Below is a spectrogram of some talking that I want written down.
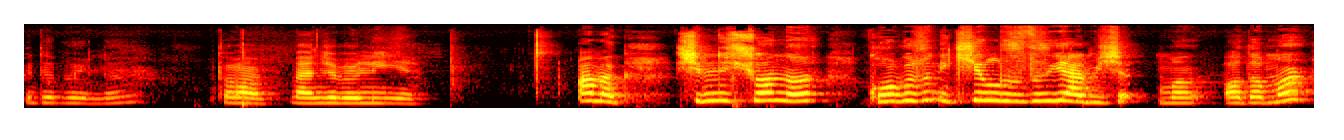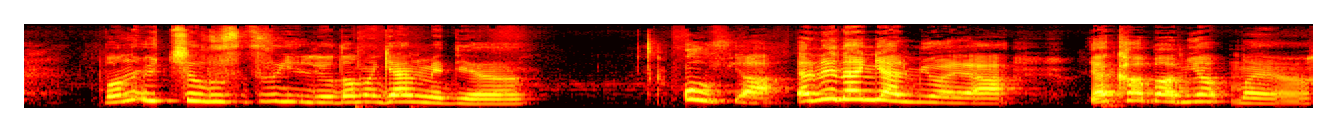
Bir de böyle. Tamam. Bence böyle iyi. Ama bak şimdi şu anda Korguz'un 2 yıldızlı gelmiş ma- adama. Bana 3 yıldızlı geliyordu ama gelmedi ya. Of ya. Ya neden gelmiyor ya? Ya kabam yapma ya.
